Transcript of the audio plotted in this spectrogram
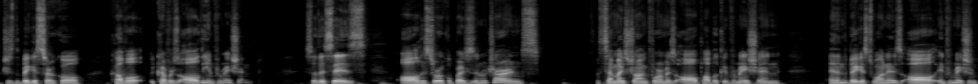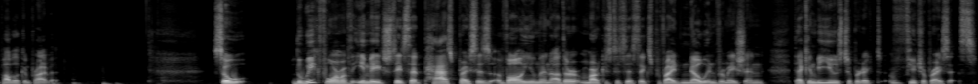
which is the biggest circle, cover, covers all the information. So this is all historical prices and returns. Semi-strong form is all public information, and then the biggest one is all information public and private. So the weak form of the EMH states that past prices, volume, and other market statistics provide no information that can be used to predict future prices.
